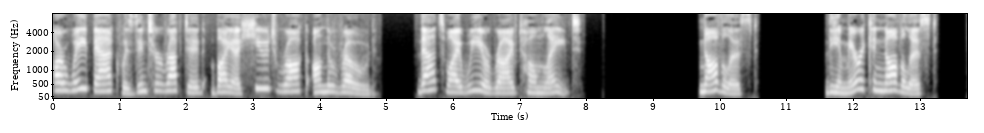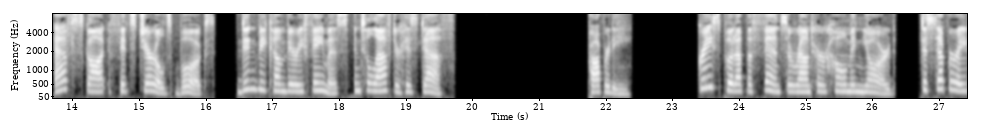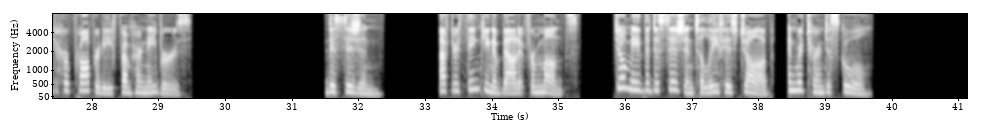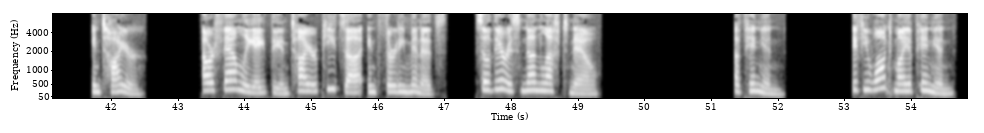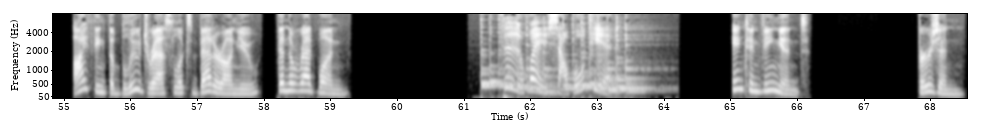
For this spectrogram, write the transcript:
Our way back was interrupted by a huge rock on the road. That's why we arrived home late. Novelist. The American novelist F. Scott Fitzgerald's books didn't become very famous until after his death. Property. Grace put up a fence around her home and yard to separate her property from her neighbors. Decision. After thinking about it for months, Joe made the decision to leave his job and return to school. Entire. Our family ate the entire pizza in 30 minutes, so there is none left now. Opinion. If you want my opinion, I think the blue dress looks better on you than the red one. 智慧小补帖。 Inconvenient. Version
